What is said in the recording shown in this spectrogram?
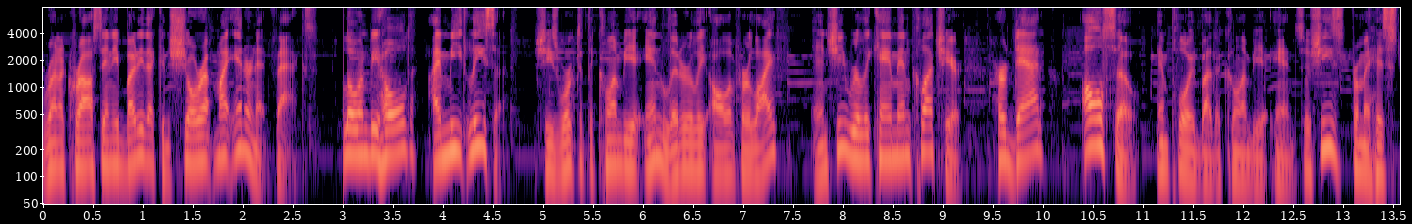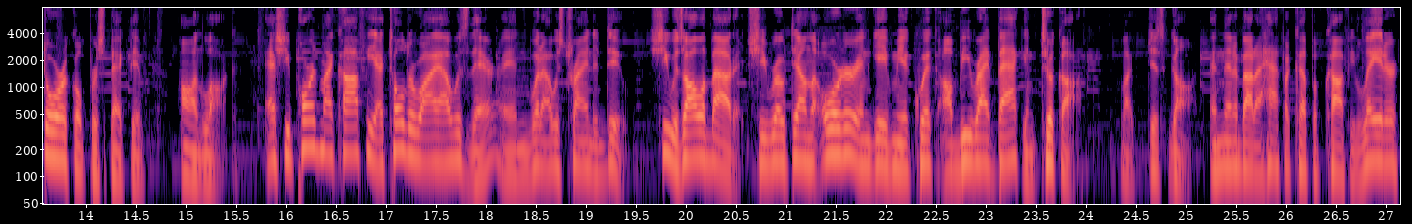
run across anybody that could shore up my internet facts. Lo and behold, I meet Lisa. She's worked at the Columbia Inn literally all of her life, and she really came in clutch here. Her dad, also employed by the Columbia Inn, so she's from a historical perspective on lock. As she poured my coffee, I told her why I was there and what I was trying to do. She was all about it. She wrote down the order and gave me a quick, I'll be right back, and took off like just gone. And then about a half a cup of coffee later,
